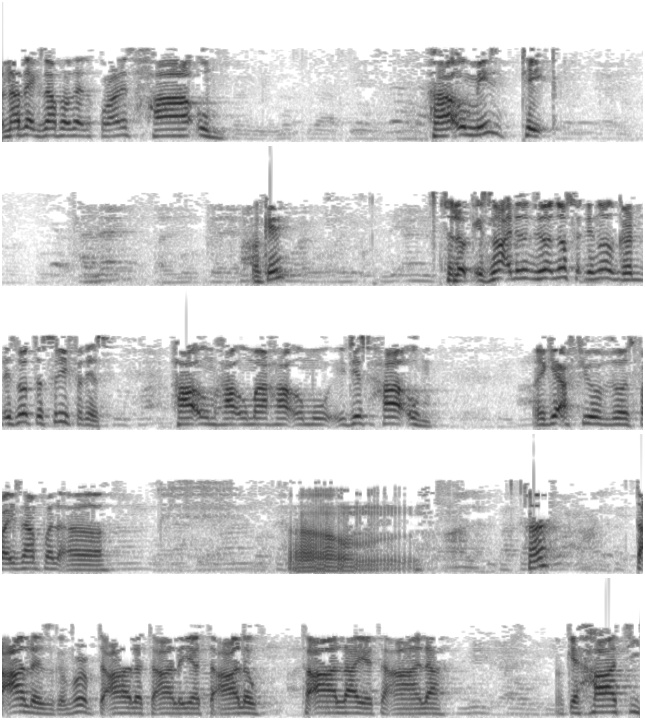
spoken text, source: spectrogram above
Another example of that in the Quran is ha'um. Ha'um means take. Okay? So look, it's not, there's no, there's no, there's no tasrif for this. Ha'um, ha'uma, ha'umu. It's just ha'um. I get a few of those, for example, uh, um, huh? ta'ala is a verb ta'ala ta'ala ya ta'alu ta'ala ya ta'ala okay hati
